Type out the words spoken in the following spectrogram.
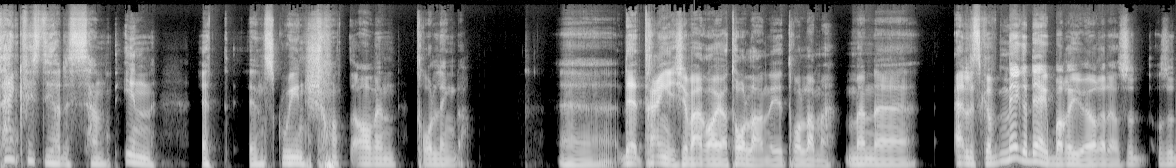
Tenk hvis de hadde sendt inn et, en screenshot av en trolling, da. Eh, det trenger ikke være ayatollahen de troller med, men eh, eller skal meg og deg bare gjøre det, og så, og så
